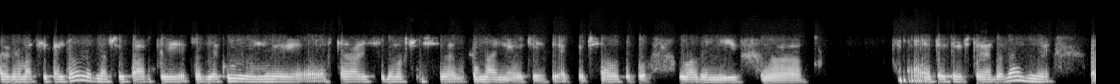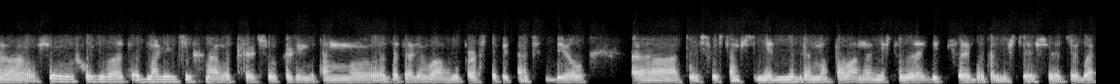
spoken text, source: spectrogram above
громадский контроль от нашей партии, под якую мы старались домогчись выконания вот этих, я писал, такое, владание их, то, что я обязаны, все выходзіла ад маленькіх нават рэчаў калі мы там задалі увагу пра 115 бел то есть там не недраматавана нешта зарабіць трэба там нешта яшчэ трэба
